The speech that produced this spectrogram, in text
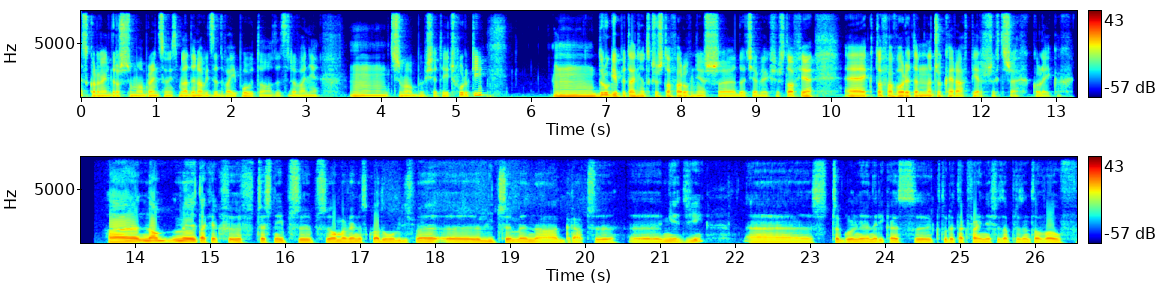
Skoro najdroższym obrońcą jest Mladenowicz za 2,5, to zdecydowanie mm, trzymałbym się tej czwórki. Mm, drugie pytanie od Krzysztofa, również e, do Ciebie, Krzysztofie. E, kto faworytem na Jokera w pierwszych trzech kolejkach? E, no, my, tak jak wcześniej przy, przy omawianiu składu mówiliśmy, liczymy na graczy miedzi. Szczególnie Enriquez, który tak fajnie się zaprezentował w,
